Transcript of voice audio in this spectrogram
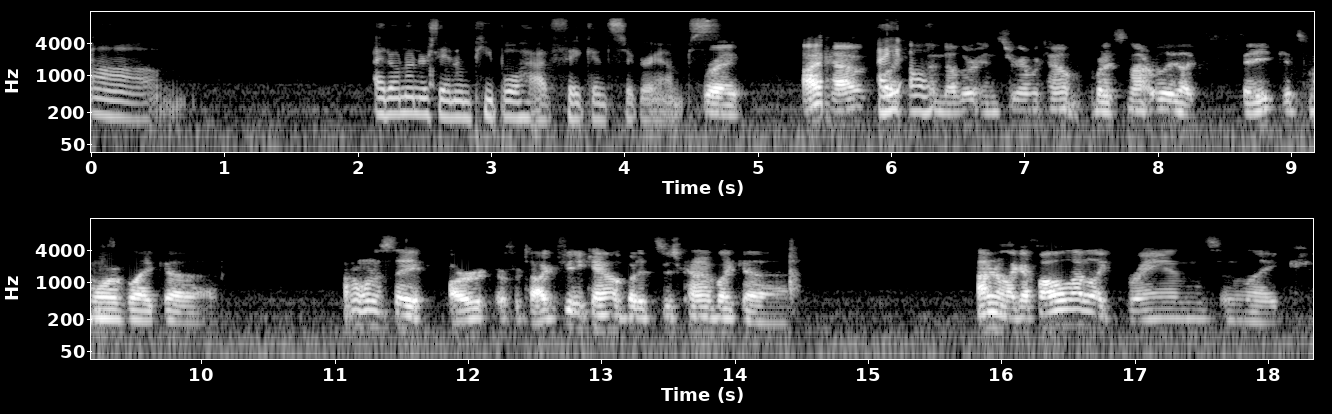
um I don't understand when people have fake Instagrams. Right. I have I like, al- another Instagram account, but it's not really like fake. It's more of like a, I don't want to say art or photography account, but it's just kind of like a, I don't know, like I follow a lot of like brands and like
